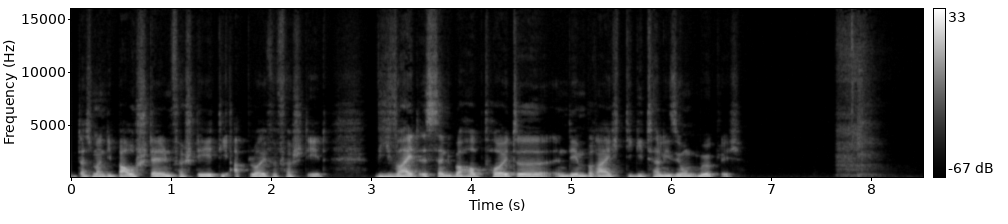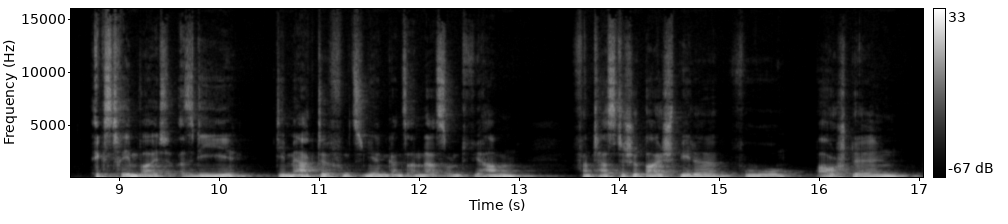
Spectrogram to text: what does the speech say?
dass man die Baustellen versteht, die Abläufe versteht. Wie weit ist denn überhaupt heute in dem Bereich Digitalisierung möglich? Extrem weit. Also die, die Märkte funktionieren ganz anders und wir haben fantastische Beispiele, wo Baustellen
